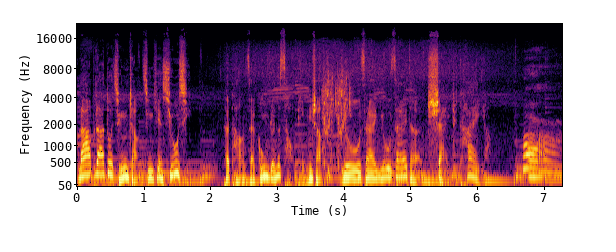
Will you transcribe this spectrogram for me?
拉布拉多警长今天休息，他躺在公园的草坪上，悠哉悠哉地晒着太阳。啊，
